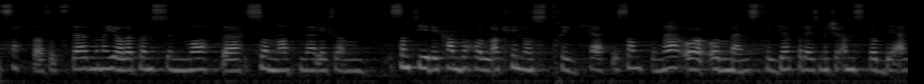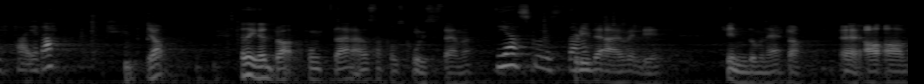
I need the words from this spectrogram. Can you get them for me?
settes et sted, men å gjøre det på en sunn måte, sånn at vi liksom samtidig kan beholde kvinners trygghet i samfunnet, og, og menns trygghet for de som ikke ønsker å delta i det. ja. Jeg tenker Et bra punkt der er å snakke om skolesystemet. Ja, skolesystemet. Fordi det er jo veldig kvinnedominert da, eh, av, av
